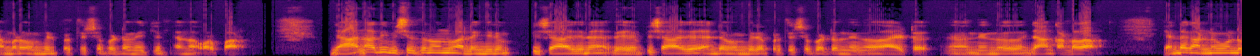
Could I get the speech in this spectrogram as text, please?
നമ്മുടെ മുമ്പിൽ പ്രത്യക്ഷപ്പെട്ടു നിൽക്കും എന്ന് ഉറപ്പാണ്. ഞാൻ അതിവിശുദ്ധനൊന്നും അല്ലെങ്കിലും പിശാജിനെ പിശാജ് എന്റെ മുമ്പിൽ പ്രത്യക്ഷപ്പെട്ട് നിന്നതായിട്ട് നിന്നത് ഞാൻ കണ്ടതാണ്. എന്റെ കണ്ണുകൊണ്ട്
